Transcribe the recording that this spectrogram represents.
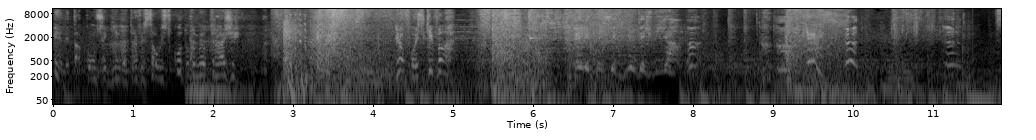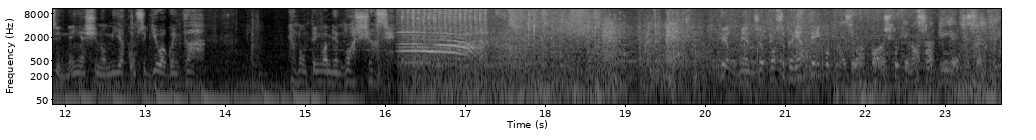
Ele tá conseguindo atravessar o escudo do meu traje. Eu vou esquivar. Ele conseguiu desviar. Se nem a Shinomiya conseguiu aguentar, eu não tenho a menor chance. Pelo menos eu posso ganhar tempo. Mas eu aposto que não sabia disso aqui.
